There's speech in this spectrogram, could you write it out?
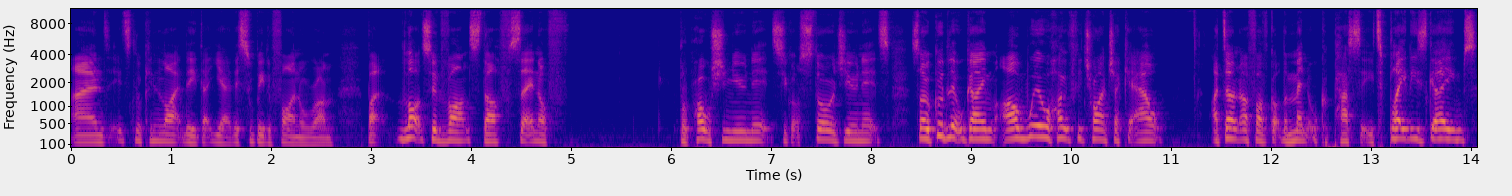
and it's looking likely that yeah, this will be the final run. But lots of advanced stuff, setting off propulsion units, you've got storage units. So a good little game. I will hopefully try and check it out. I don't know if I've got the mental capacity to play these games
